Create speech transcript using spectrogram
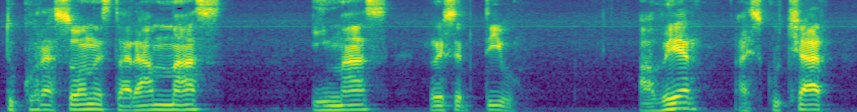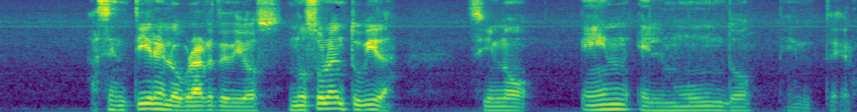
tu corazón estará más y más receptivo a ver, a escuchar, a sentir el obrar de Dios, no solo en tu vida, sino en el mundo entero.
